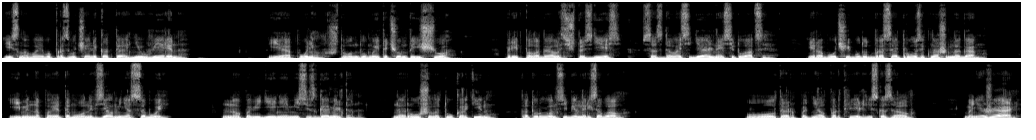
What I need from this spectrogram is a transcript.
и слова его прозвучали как-то неуверенно. Я понял, что он думает о чем-то еще. Предполагалось, что здесь создалась идеальная ситуация, и рабочие будут бросать розы к нашим ногам. Именно поэтому он и взял меня с собой. Но поведение миссис Гамильтон нарушило ту картину, которую он себе нарисовал. Уолтер поднял портфель и сказал, «Мне жаль,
